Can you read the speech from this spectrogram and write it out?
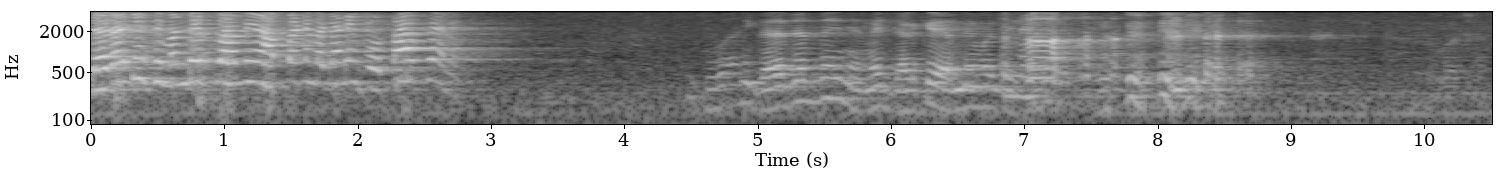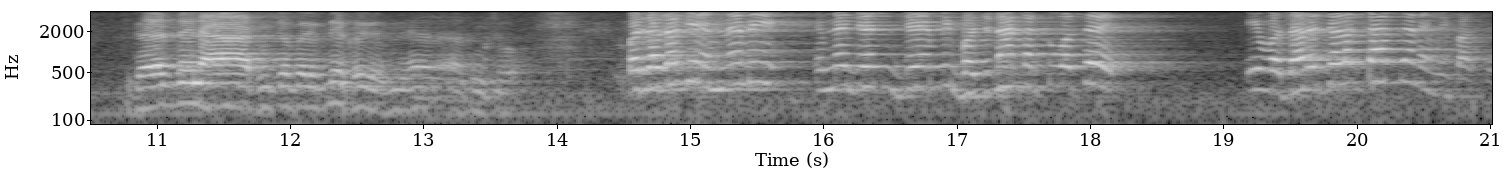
દાદાજી સિમંદર સ્વામી આપણને બધાને જોતા હશે ને? જોવાની ગરજ જ નહીં ને. મેં ઝડકે એમને એમ ગરજ નહીં ને આ ઊંચો કર્યો દેખાયું એમને ઊંચો. પણ દાદાજી એમને બી એમને જે એમની ભજના કરતું હશે એ વધારે ઝડપતા હશે ને એમની પાસે.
